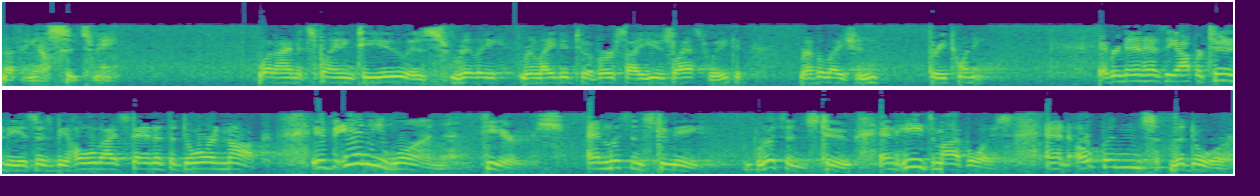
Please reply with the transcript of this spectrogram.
Nothing else suits me. What I'm explaining to you is really related to a verse I used last week, Revelation 3:20. Every man has the opportunity. It says, Behold, I stand at the door and knock. If anyone hears and listens to me, listens to and heeds my voice and opens the door,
